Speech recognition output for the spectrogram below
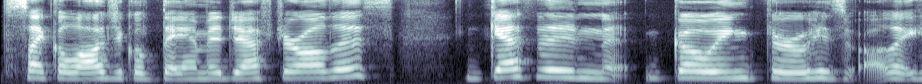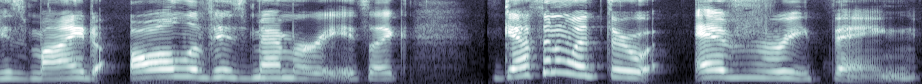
psychological damage after all this. Gethin going through his like his mind, all of his memories. Like Gethin went through everything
